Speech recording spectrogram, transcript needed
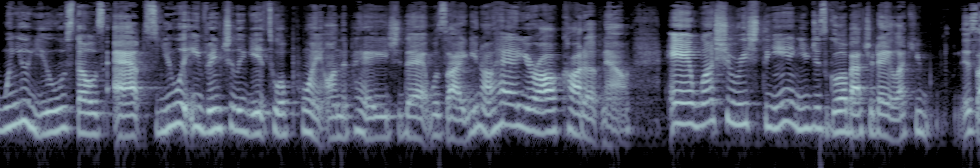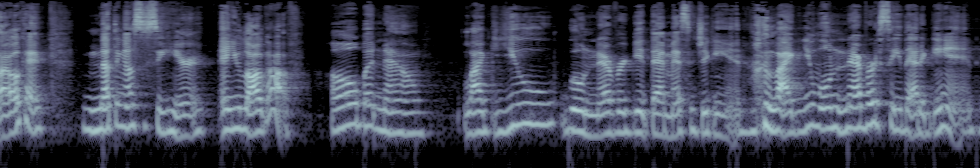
when you use those apps, you would eventually get to a point on the page that was like, you know, hey, you're all caught up now. And once you reach the end, you just go about your day. Like you, it's like, okay, nothing else to see here, and you log off. Oh, but now like you will never get that message again. like you will never see that again.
